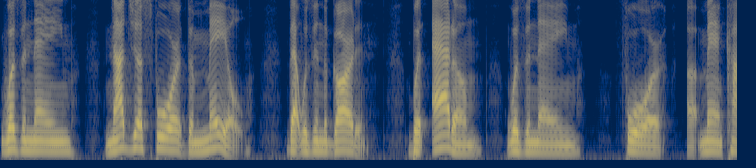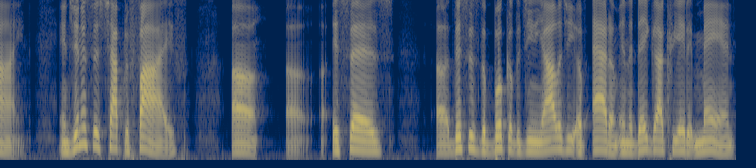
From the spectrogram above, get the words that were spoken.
was a name not just for the male that was in the garden, but Adam was a name for uh, mankind. In Genesis chapter 5, uh, uh, it says, uh, This is the book of the genealogy of Adam. In the day God created man,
